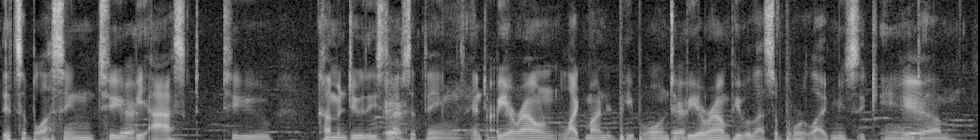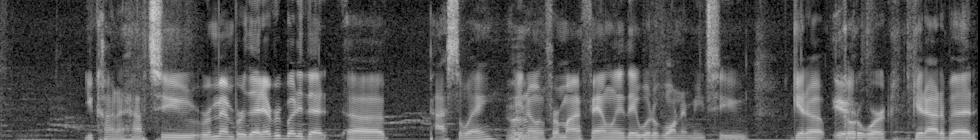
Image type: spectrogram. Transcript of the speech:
it's a blessing to Yeah. be asked to come and do these Yeah. types of things and to be around like-minded people and to Yeah. be around people that support live music and Yeah. um, you kind of have to remember that everybody that uh, passed away Uh-huh. you know for my family they would have wanted me to get up Yeah. go to work get out of bed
